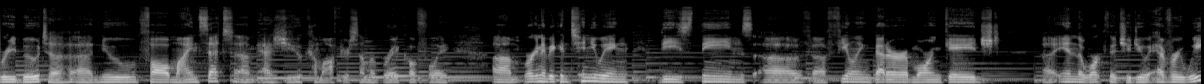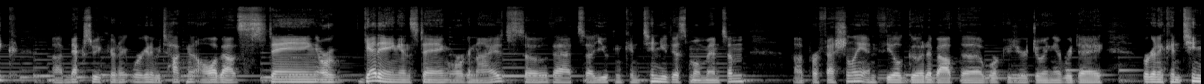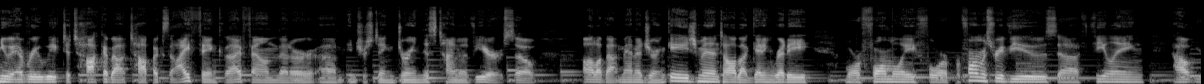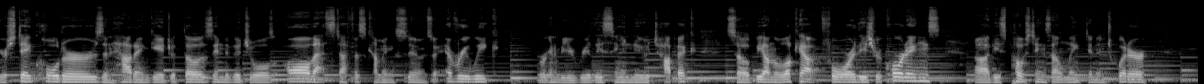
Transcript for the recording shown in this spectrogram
reboot, a, a new fall mindset um, as you come off your summer break. Hopefully, um, we're going to be continuing these themes of uh, feeling better, more engaged. Uh, in the work that you do every week. Uh, next week, we're going to be talking all about staying or getting and staying organized so that uh, you can continue this momentum uh, professionally and feel good about the work that you're doing every day. We're going to continue every week to talk about topics that I think that I found that are um, interesting during this time of year. So, all about manager engagement, all about getting ready more formally for performance reviews, uh, feeling out your stakeholders and how to engage with those individuals. All that stuff is coming soon. So, every week, we're going to be releasing a new topic. So, be on the lookout for these recordings, uh, these postings on LinkedIn and Twitter.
